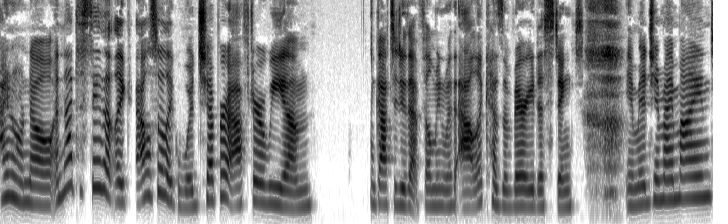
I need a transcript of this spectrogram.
I don't know. And not to say that like also like wood chipper after we um got to do that filming with Alec has a very distinct image in my mind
